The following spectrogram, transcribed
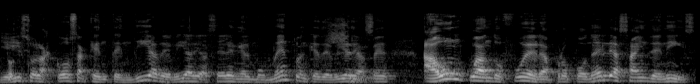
Y hizo las cosas que entendía debía de hacer en el momento en que debía de hacer, aun cuando fuera proponerle a Saint-Denis,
